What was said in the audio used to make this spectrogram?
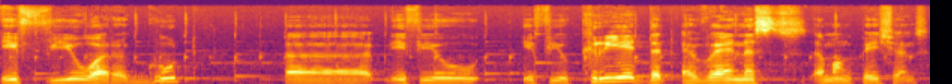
If you are a good, uh, if, you, if you create that awareness among patients,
